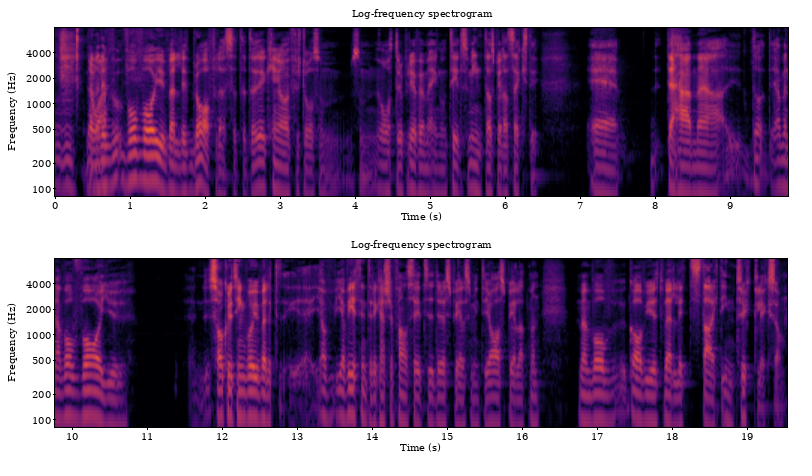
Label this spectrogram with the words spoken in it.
Mm, det var men det WoW var ju väldigt bra på det sättet. Det kan jag förstå som, som nu återupprepar jag mig en gång till, som inte har spelat 60. Eh, det här med, jag menar WoW var ju, saker och ting var ju väldigt, jag, jag vet inte, det kanske fanns i tidigare spel som inte jag har spelat, men men WoW gav ju ett väldigt starkt intryck liksom.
